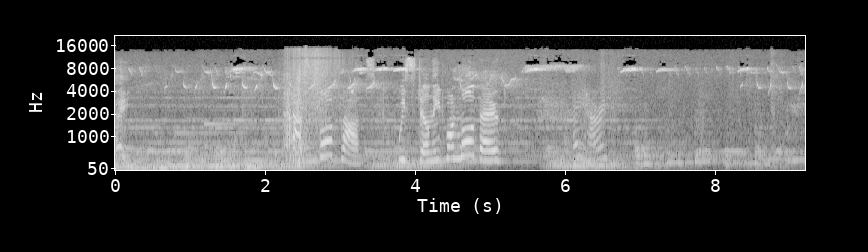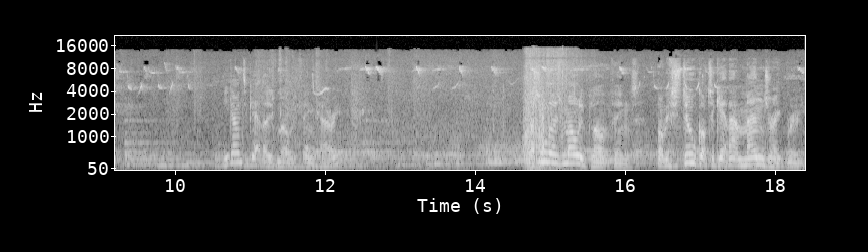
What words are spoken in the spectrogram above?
Hey, That's four plants. We still need one more, though. Hey, Harry. You going to get those moly things, Harry? All those moly plant things, but we've still got to get that mandrake root.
